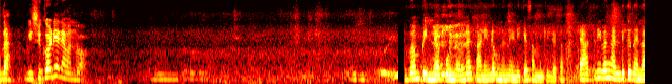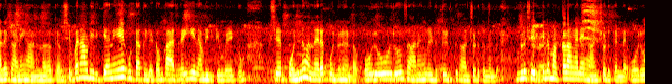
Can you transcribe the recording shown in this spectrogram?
ഇതാ വിഷുക്കോടിയാരാ വന്നു. ഇവൻ പിന്നെ പൊന്നുവിനെ കണീന്റെ മുന്നിൽ നിന്ന് എണീക്കാൻ സമ്മതിക്കില്ല കേട്ടോ രാത്രി ഇവൻ കണ്ടിക്കുന്ന എല്ലാവരും കണി കാണുന്നതൊക്കെ. പക്ഷെ ഇവൻ അവിടെ ഇരിക്കാനേ കൂട്ടാക്കില്ല കേട്ടോ കരയിൽ അവിടെ ഇരിക്കുമ്പോഴേക്കും. പക്ഷെ പൊന്നു വന്നേരം പൊന്നിനെ ഉണ്ടാവും ഓരോരോ സാധനങ്ങൾ എടുത്തെടുത്ത് എടുത്ത് കാണിച്ചു കൊടുക്കുന്നുണ്ട്. നമ്മൾ ശരിക്കും മക്കൾ അങ്ങനെ കാണിച്ചു കൊടുക്കണ്ടേ? ഓരോ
